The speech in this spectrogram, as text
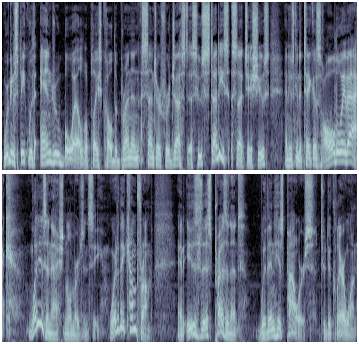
We're going to speak with Andrew Boyle of a place called the Brennan Center for Justice, who studies such issues and who's going to take us all the way back. What is a national emergency? Where do they come from? And is this president within his powers to declare one?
